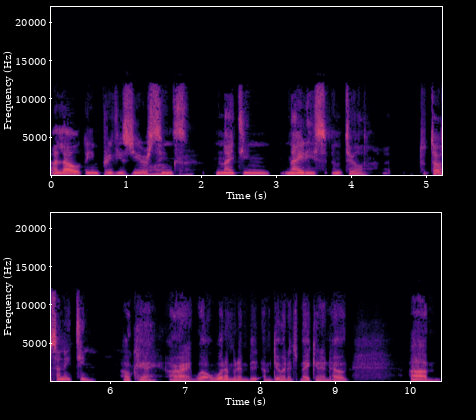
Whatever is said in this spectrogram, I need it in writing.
allowed in previous years oh, since okay. 1990s until 2018. Okay, all right. Well, what I'm going to I'm doing is making a note. Um,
